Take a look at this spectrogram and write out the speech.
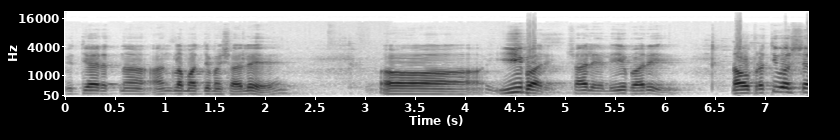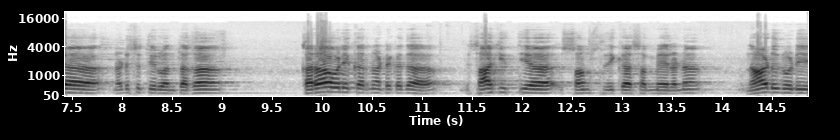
ವಿದ್ಯಾರತ್ನ ಆಂಗ್ಲ ಮಾಧ್ಯಮ ಶಾಲೆ ಈ ಬಾರಿ, ಶಾಲೆಯಲ್ಲಿ ಈ ಬಾರಿ ನಾವು ಪ್ರತಿ ವರ್ಷ ನಡೆಸುತ್ತಿರುವಂತಹ ಕರಾವಳಿ ಕರ್ನಾಟಕದ ಸಾಹಿತ್ಯ ಸಾಂಸ್ಕೃತಿಕ ಸಮ್ಮೇಳನ ನಾಡು ನುಡಿ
